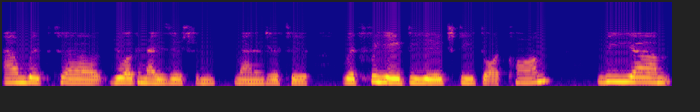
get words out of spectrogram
I'm with uh, the organization manager too with freeadhd.com. We um,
